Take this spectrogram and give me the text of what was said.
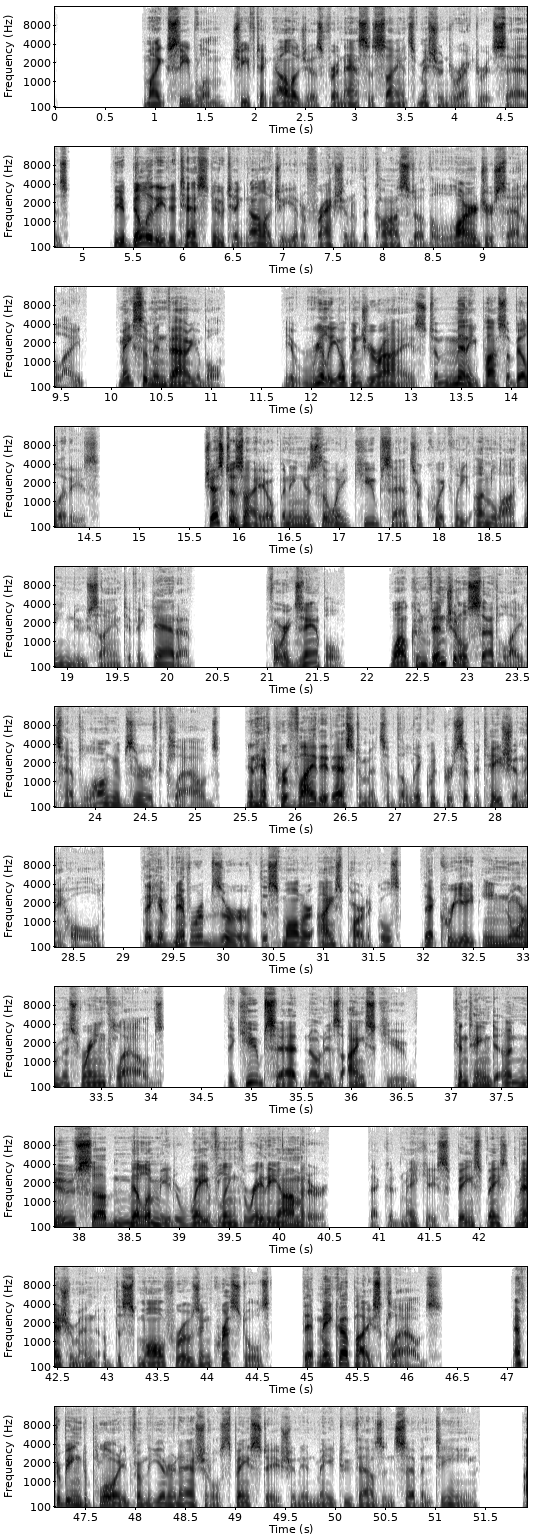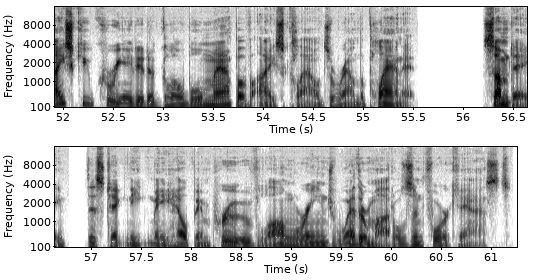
Mike Seablom, Chief Technologist for NASA's Science Mission Directorate, says the ability to test new technology at a fraction of the cost of a larger satellite makes them invaluable. It really opens your eyes to many possibilities. Just as eye opening is the way CubeSats are quickly unlocking new scientific data. For example, while conventional satellites have long observed clouds and have provided estimates of the liquid precipitation they hold, they have never observed the smaller ice particles that create enormous rain clouds. The CubeSat, known as IceCube, contained a new sub-millimeter wavelength radiometer that could make a space-based measurement of the small frozen crystals that make up ice clouds. After being deployed from the International Space Station in May 2017, IceCube created a global map of ice clouds around the planet. Someday, this technique may help improve long-range weather models and forecasts.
